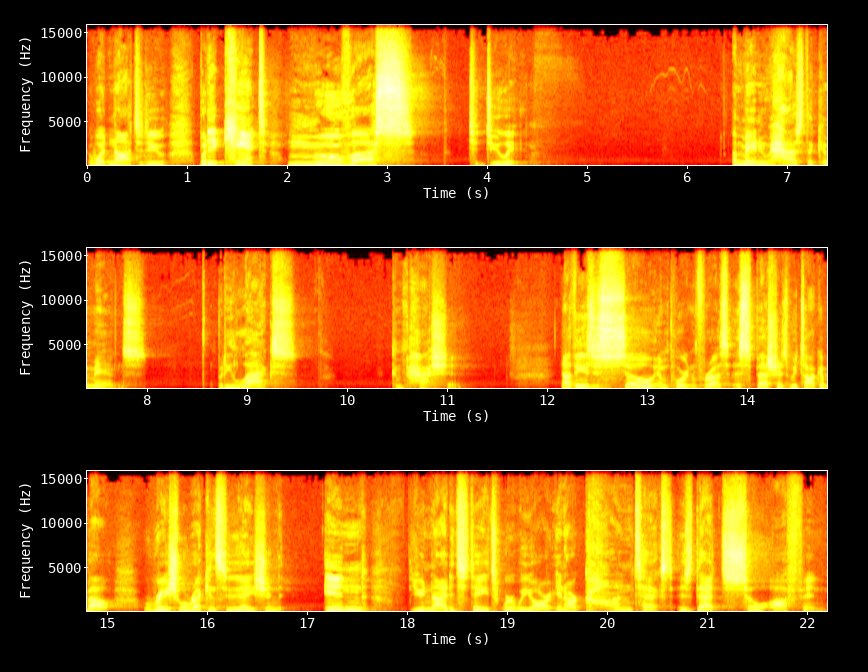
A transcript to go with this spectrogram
and what not to do, but it can't move us to do it. A man who has the commands, but he lacks compassion. Now, I think this is so important for us, especially as we talk about racial reconciliation in the United States where we are, in our context, is that so often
